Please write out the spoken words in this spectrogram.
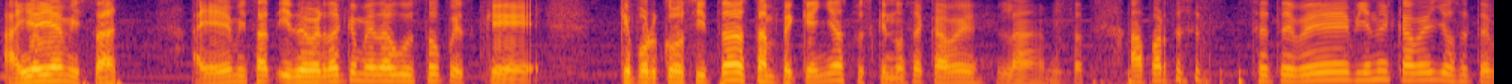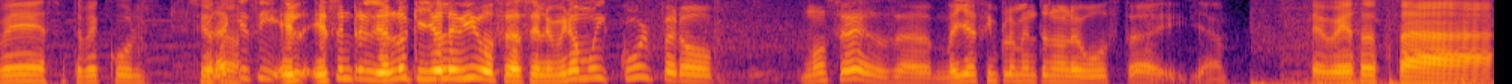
ahí hay amistad. Ahí hay amistad y de verdad que me da gusto pues que que por cositas tan pequeñas pues que no se acabe la amistad. Aparte se, se te ve bien el cabello, se te ve se te ve cool. ¿sí ¿Verdad no? que sí? Él- es en realidad lo que yo le digo, o sea, se le mira muy cool, pero no sé, o sea, a ella simplemente no le gusta y ya. Te ves hasta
